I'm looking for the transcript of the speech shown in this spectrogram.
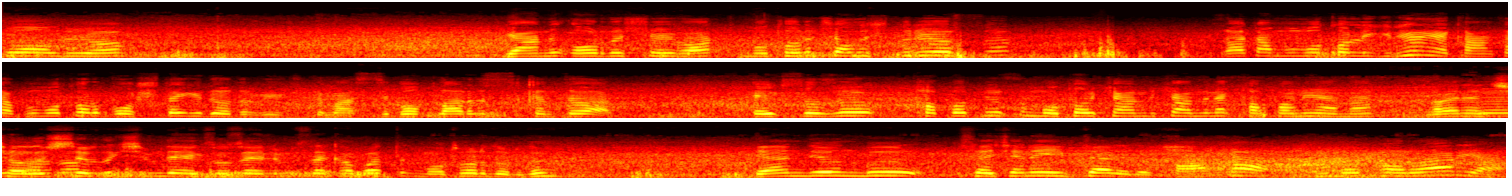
su alıyor. Yani orada şey var. Motoru çalıştırıyorsun. Zaten bu motorla gidiyorsun ya kanka. Bu motor boşta gidiyordur büyük ihtimal. Siboplarda sıkıntı var. Egzozu kapatıyorsun. Motor kendi kendine kapanıyor hemen. Aynen Böyle çalıştırdık şimdi egzozu elimizde kapattık motor durdu. Yani diyorsun bu seçeneği iptal edelim. Kanka bu motor var ya.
